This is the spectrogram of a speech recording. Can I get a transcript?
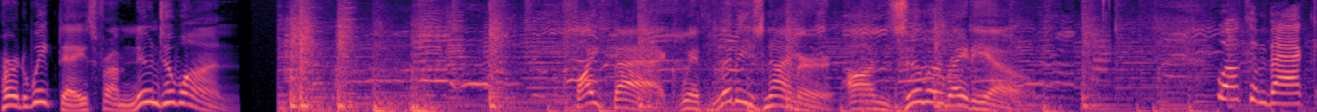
heard weekdays from noon to one. Fight Back with Libby Znaimer on Zoomer Radio. Welcome back.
